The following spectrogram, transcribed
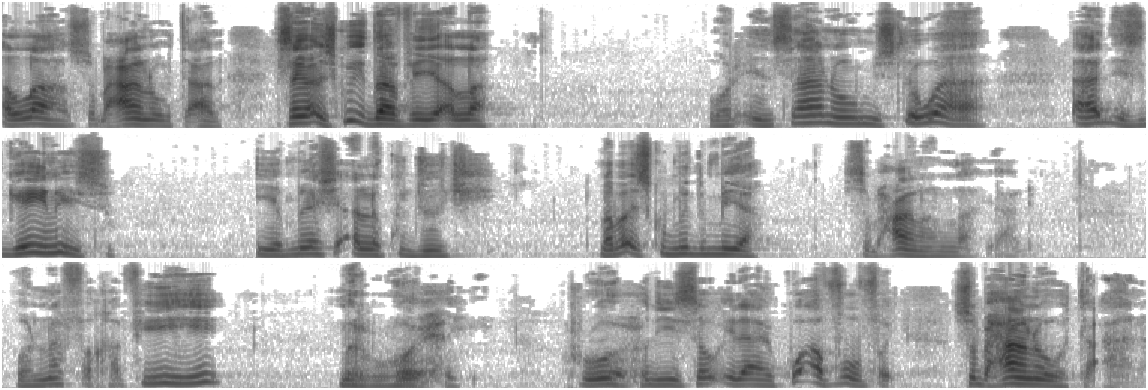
allah subxaanah wa tacaala isagaa isku idaafeeyey allah. War insaanow mustawaha aada isgeynayso iyo meesha alla ku joojiyey laba isku mid miya. Subxaana allah yani wanafaka fiihi min ruuxihi ruuxdiisa ilaahay ku afuufay subxaanahu wa tacaala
